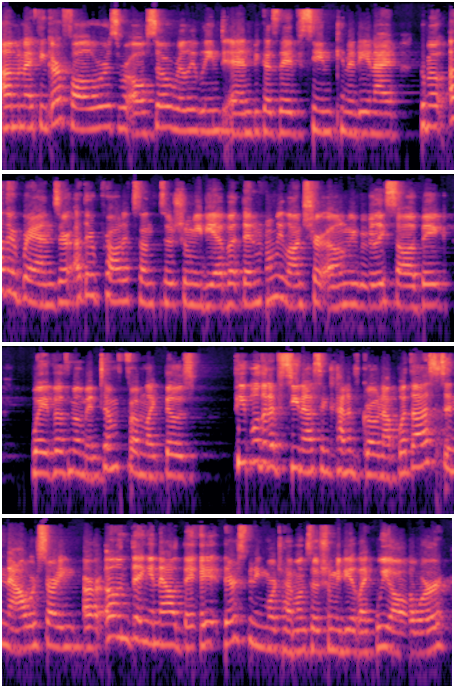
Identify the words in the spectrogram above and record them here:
Um, and I think our followers were also really leaned in because they've seen Kennedy and I promote other brands or other products on social media. But then when we launched our own, we really saw a big wave of momentum from like those people that have seen us and kind of grown up with us and now we're starting our own thing and now they they're spending more time on social media like we all were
